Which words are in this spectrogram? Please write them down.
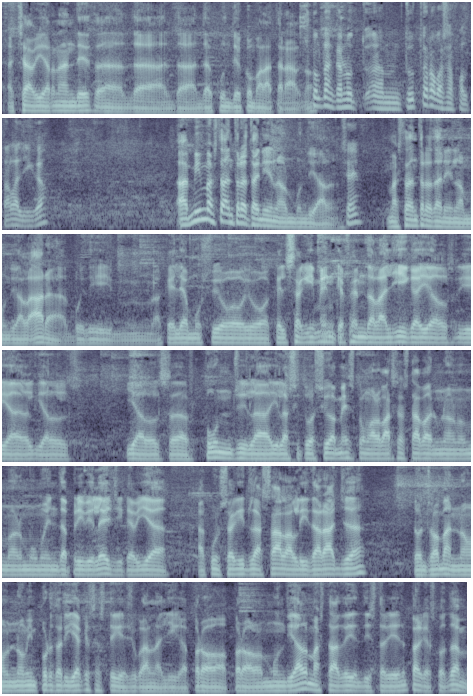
a Xavi Hernández de, de, de, de Condé com a lateral. No? Escolta, Canut, tu trobes a faltar la Lliga? A mi m'està entretenint el Mundial. Sí? M'està entretenint el Mundial. Ara, vull dir, aquella emoció o aquell seguiment que fem de la Lliga i els, i, el- i els, i els eh, punts i la, i la situació, a més, com el Barça estava en un, un moment de privilegi, que havia aconseguit la sala, el lideratge, doncs, home, no, no m'importaria que s'estigués jugant la Lliga, però, però el Mundial m'està di- distraient perquè, escolta'm,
